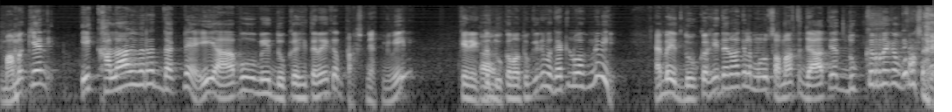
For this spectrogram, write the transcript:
මම කියන් ඒ කලාවිවර දක්න ඒ ආපු මේ දුක හිතන එක ප්‍රශ්නයක් නෙවේ කෙනෙක්ට දුකමතු කිරීම ගැටලුවක් නෙවේ හැබැයි දුක හිතනවා කියලා මුළු සමස්ත ජාතියක් දුක් කරන එක ප්‍රශ්නය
